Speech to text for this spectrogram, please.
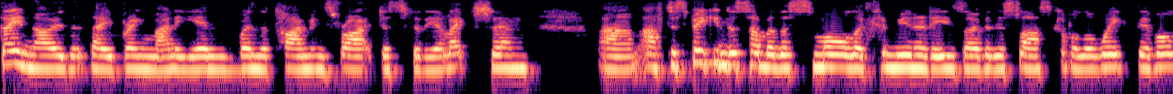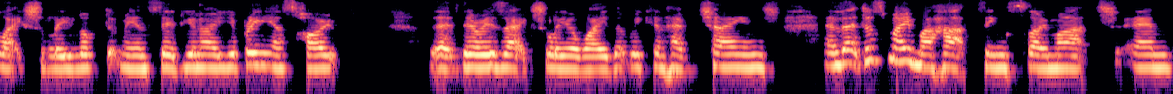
They know that they bring money in when the timing's right just for the election. Um, after speaking to some of the smaller communities over this last couple of weeks, they've all actually looked at me and said, you know, you're bringing us hope that there is actually a way that we can have change. And that just made my heart sing so much. And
